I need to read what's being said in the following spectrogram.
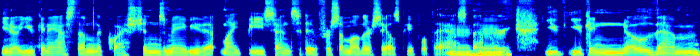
you know you can ask them the questions maybe that might be sensitive for some other salespeople to ask mm-hmm. them, or you you can know them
